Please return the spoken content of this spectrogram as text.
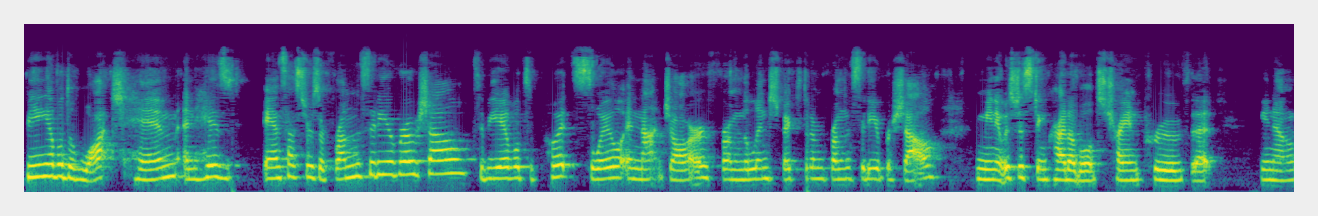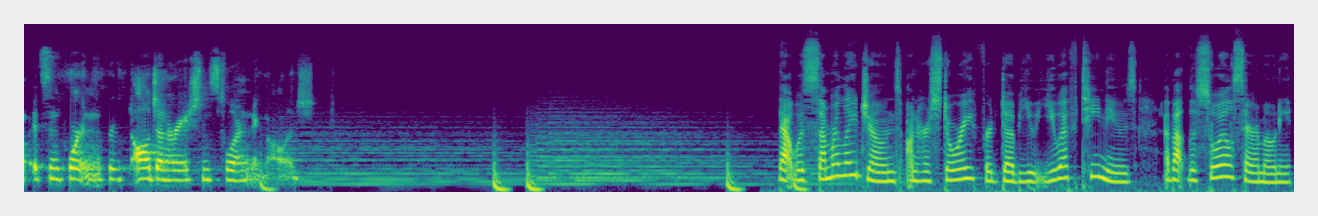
being able to watch him and his ancestors are from the city of Rochelle, to be able to put soil in that jar from the lynch victim from the city of Rochelle, I mean, it was just incredible to try and prove that you know, it's important for all generations to learn and acknowledge. That was Summerlay Jones on her story for WUFT News about the soil ceremony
